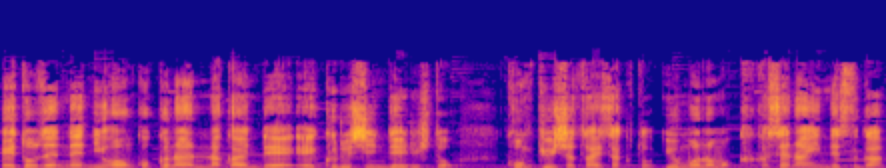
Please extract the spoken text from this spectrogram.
えー、当然ね、日本国内の中で、えー、苦しんでいる人、困窮者対策というものも欠かせないんですが、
